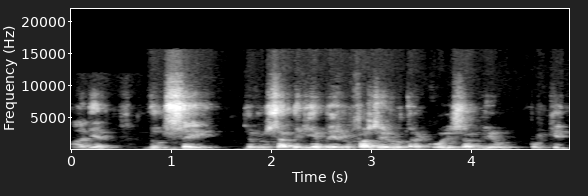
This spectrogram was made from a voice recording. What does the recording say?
Olha, não sei, eu não saberia mesmo fazer outra coisa, viu? Porque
